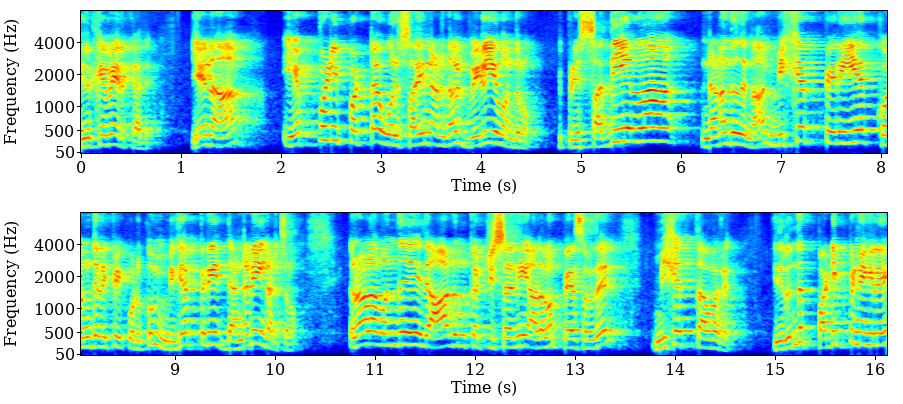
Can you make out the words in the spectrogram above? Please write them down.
இருக்கவே இருக்காது. ஏன்னா எப்படிப்பட்ட ஒரு சதி நடந்தாலும் வெளியே வந்துடும் இப்படி சதியெல்லாம் நடந்ததுன்னா மிகப்பெரிய கொந்தளிப்பை கொடுக்கும் மிகப்பெரிய தண்டனையும் கிடச்சிடும் இதனால் வந்து இது ஆளும் கட்சி சதி அதெல்லாம் பேசுறது மிக தவறு. இதுலேருந்து படிப்பினைகளே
